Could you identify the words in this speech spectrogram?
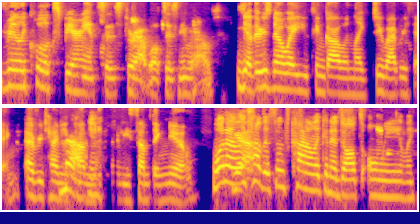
really cool experiences throughout Walt Disney World. Yeah, there's no way you can go and like do everything. Every time you no, come yeah. there's going to be something new. Well, I yeah. like how this one's kind of like an adult only like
